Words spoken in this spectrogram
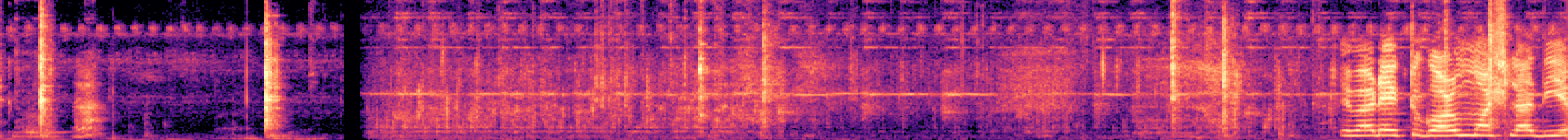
একটু এবারে একটু গরম মশলা দিয়ে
